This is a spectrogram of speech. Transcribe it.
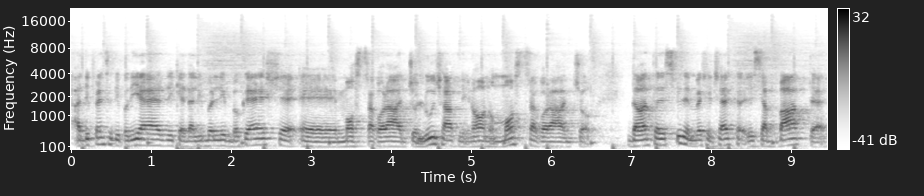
a differenza tipo di Harry che da libro in libro cresce e mostra coraggio, lui Charlie no, non mostra coraggio davanti alle sfide invece cerca e si abbatte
